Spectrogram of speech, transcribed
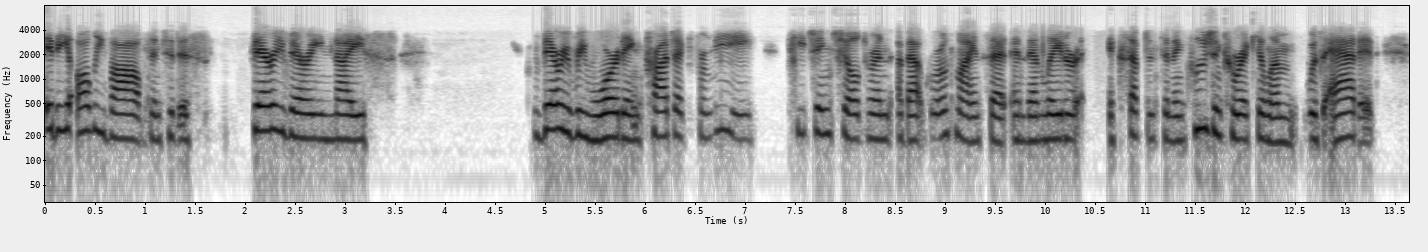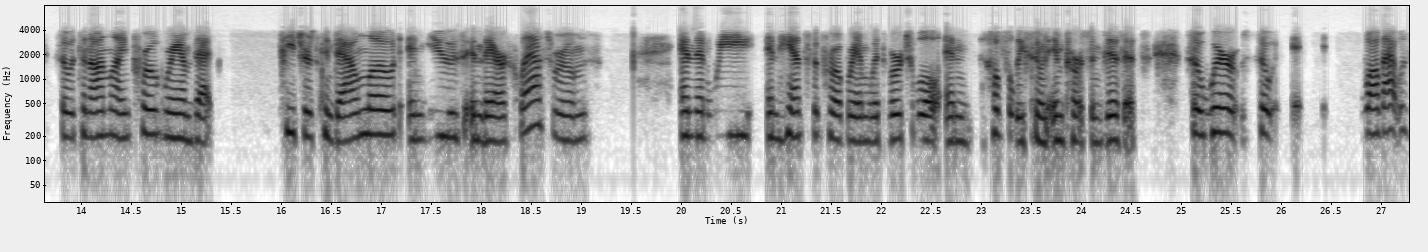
it all evolved into this very, very nice, very rewarding project for me, teaching children about growth mindset, and then later acceptance and inclusion curriculum was added. So it's an online program that teachers can download and use in their classrooms. And then we enhance the program with virtual and hopefully soon in-person visits. So we're so while that was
